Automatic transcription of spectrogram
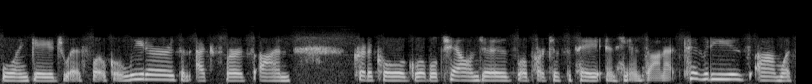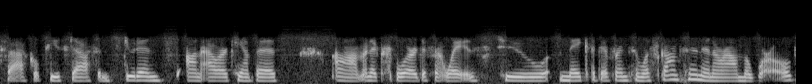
will engage with local leaders and experts on critical global challenges. We'll participate in hands on activities um, with faculty, staff, and students on our campus um, and explore different ways to make a difference in Wisconsin and around the world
